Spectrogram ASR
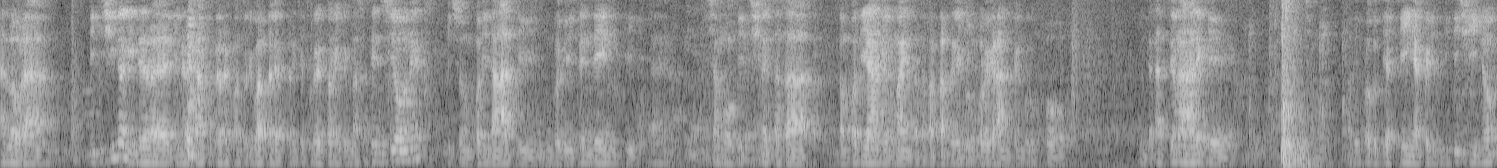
Allora, Viticino è leader di mercato per quanto riguarda le apparecchiature elettroniche in bassa tensione, qui ci sono un po' di dati, il numero di dipendenti, eh, diciamo Viticino è stata da un po' di anni ormai entrata a far parte del gruppo Legrand, che è un gruppo internazionale che diciamo, ha dei prodotti affini a quelli di Ticino,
